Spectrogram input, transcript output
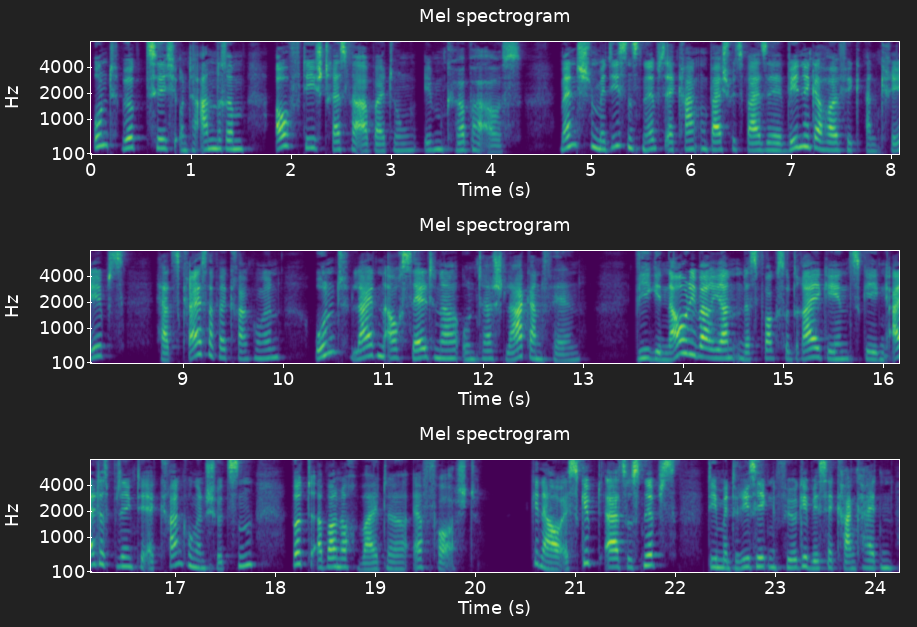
und wirkt sich unter anderem auf die Stressverarbeitung im Körper aus. Menschen mit diesen SNPs erkranken beispielsweise weniger häufig an Krebs, Herz-Kreislauf-Erkrankungen und leiden auch seltener unter Schlaganfällen. Wie genau die Varianten des FOXO3-Gens gegen altersbedingte Erkrankungen schützen, wird aber noch weiter erforscht. Genau, es gibt also SNPs, die mit Risiken für gewisse Krankheiten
